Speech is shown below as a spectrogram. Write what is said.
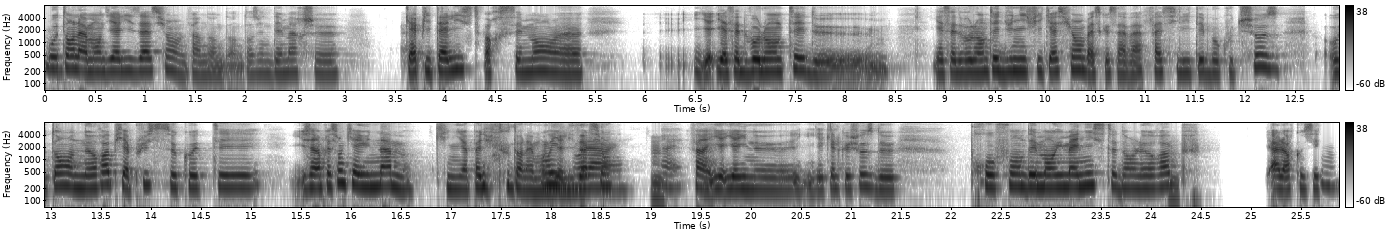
autant la mondialisation, enfin dans, dans, une démarche euh, capitaliste, forcément, euh, il y, y, a cette volonté de, il y a cette volonté d'unification parce que ça va faciliter beaucoup de choses. Autant en Europe, il y a plus ce côté. J'ai l'impression qu'il y a une âme qu'il n'y a pas du tout dans la mondialisation. Oui, Enfin, il y, a une, il y a quelque chose de profondément humaniste dans l'Europe, mm. alors que c'est mm.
